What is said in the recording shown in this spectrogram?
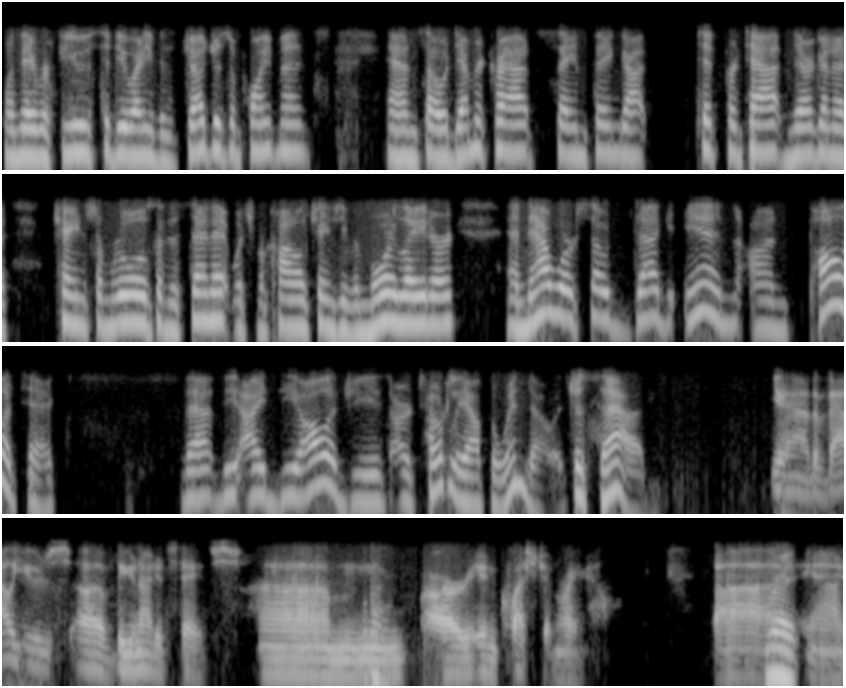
When they refused to do any of his judges' appointments, and so Democrats, same thing, got tit for tat, and they're going to change some rules in the Senate, which McConnell changed even more later. And now we're so dug in on politics that the ideologies are totally out the window. It's just sad. yeah, the values of the United States um, are in question right now. Uh, Right. And I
